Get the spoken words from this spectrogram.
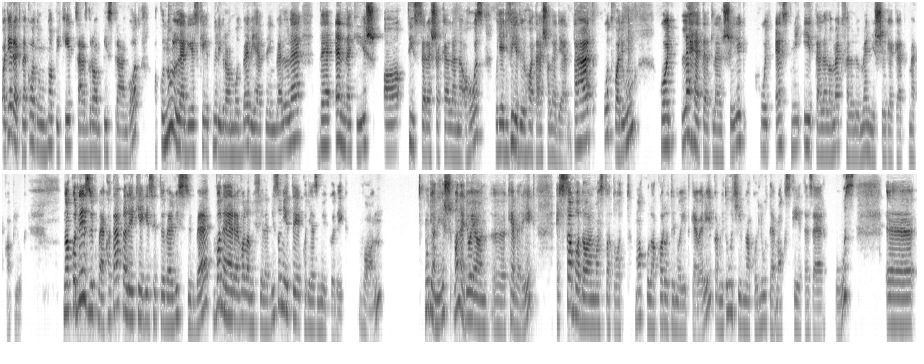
a gyereknek adunk napi 200 g pisztrángot, akkor 0,2 mg-ot bevihetnénk belőle, de ennek is a tízszerese kellene ahhoz, hogy egy védő hatása legyen. Tehát ott vagyunk, hogy lehetetlenség, hogy ezt mi étellel a megfelelő mennyiségeket megkapjuk. Na akkor nézzük meg, ha táplálékkiegészítővel visszük be, van -e erre valamiféle bizonyíték, hogy ez működik? Van. Ugyanis van egy olyan keverék, egy szabadalmaztatott makula karotinoid keverék, amit úgy hívnak, hogy Lutemax 2020.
